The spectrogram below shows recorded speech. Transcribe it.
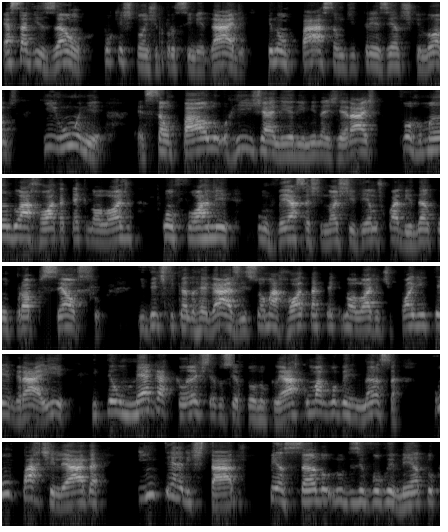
essa visão, por questões de proximidade, que não passam de 300 quilômetros, que une é, São Paulo, Rio de Janeiro e Minas Gerais, formando a rota tecnológica, conforme conversas que nós tivemos com a Bidan, com o próprio Celso, identificando regás, isso é uma rota tecnológica, a gente pode integrar aí e ter um mega cluster do setor nuclear com uma governança compartilhada, interestados, pensando no desenvolvimento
